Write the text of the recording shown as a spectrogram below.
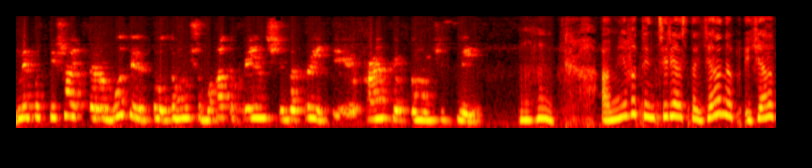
не поспішають це робити, то- тому що багато країн ще закриті, Франція в тому числі. А мне вот интересно, я, я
